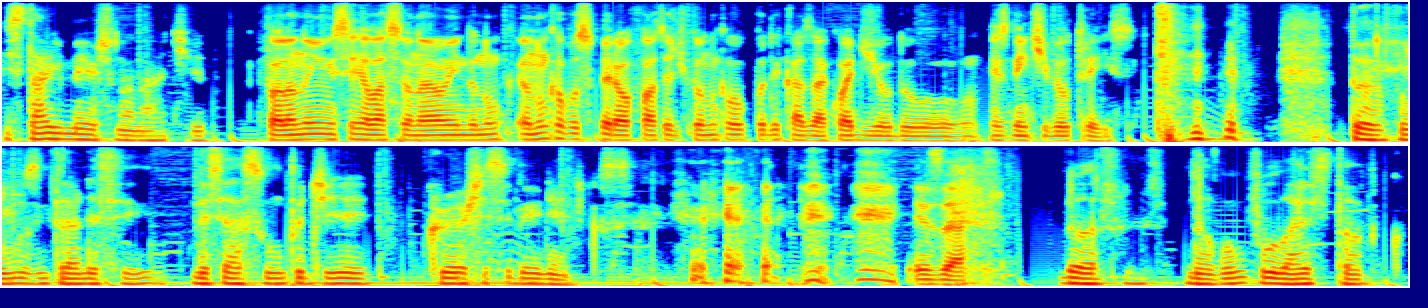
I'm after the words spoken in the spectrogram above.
estar imerso na narrativa. Falando em se relacionar, eu ainda nunca, eu nunca vou superar o fato de que eu nunca vou poder casar com a Jill do Resident Evil 3. então, vamos entrar nesse, nesse assunto de crush cibernéticos. Exato. Nossa, não, vamos pular esse tópico.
